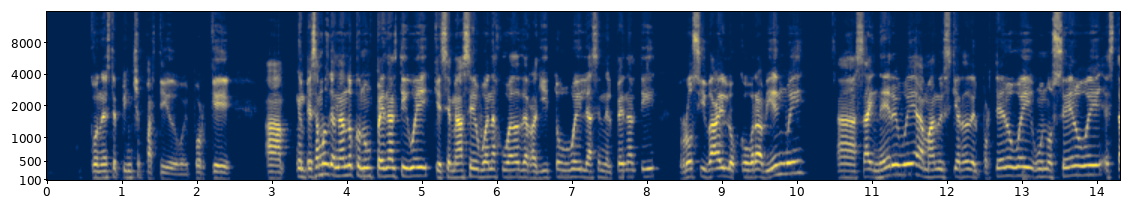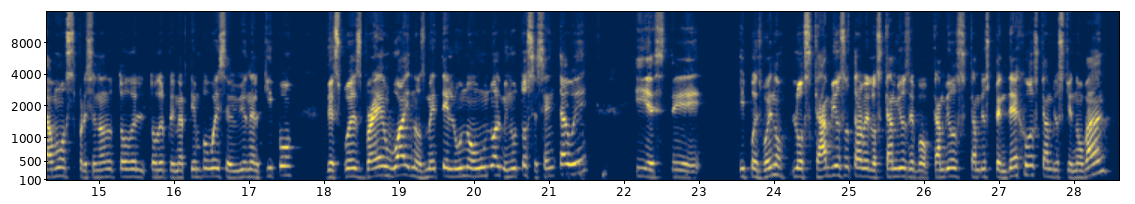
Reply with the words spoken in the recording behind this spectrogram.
con este pinche partido, güey, porque uh, empezamos ganando con un penalti, güey, que se me hace buena jugada de rayito, güey, le hacen el penalti. Rossi va y lo cobra bien, güey. A Sainere, güey, a mano izquierda del portero, güey, 1-0, güey. Estamos presionando todo el, todo el primer tiempo, güey, se vivió en el equipo. Después Brian White nos mete el 1-1 al minuto 60, güey. Y este, y pues bueno, los cambios, otra vez los cambios de cambios, cambios pendejos, cambios que no van.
